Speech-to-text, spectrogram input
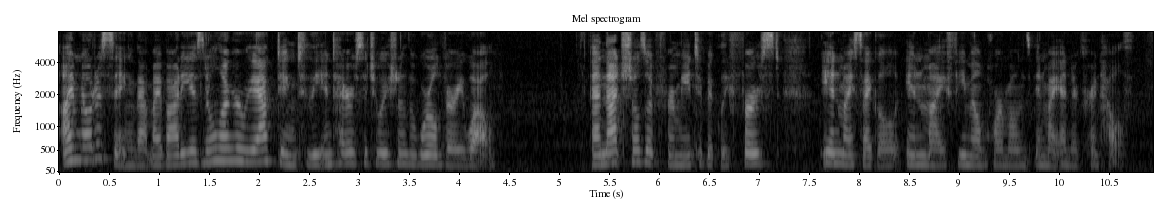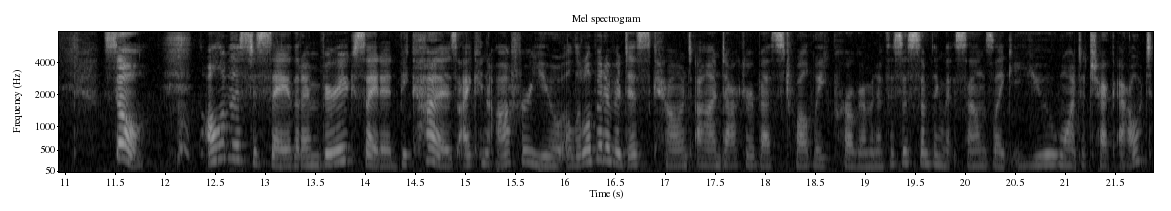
I'm noticing that my body is no longer reacting to the entire situation of the world very well. And that shows up for me typically first in my cycle, in my female hormones, in my endocrine health. So, all of this to say that I'm very excited because I can offer you a little bit of a discount on Dr. Beth's 12 week program. And if this is something that sounds like you want to check out,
